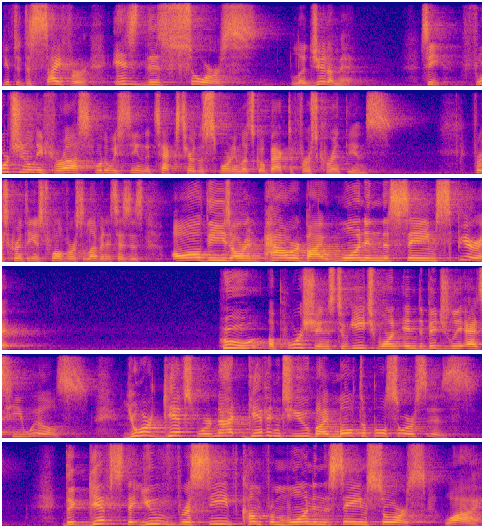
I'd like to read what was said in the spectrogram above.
You have to decipher is this source legitimate? See, fortunately for us, what do we see in the text here this morning? Let's go back to 1 Corinthians. 1 Corinthians 12, verse 11, it says this All these are empowered by one and the same Spirit, who apportions to each one individually as he wills. Your gifts were not given to you by multiple sources. The gifts that you've received come from one and the same source. Why?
